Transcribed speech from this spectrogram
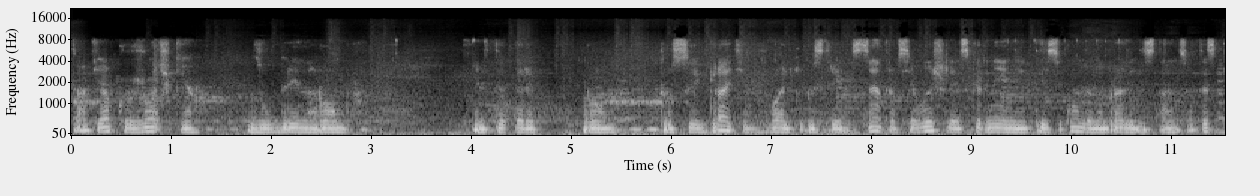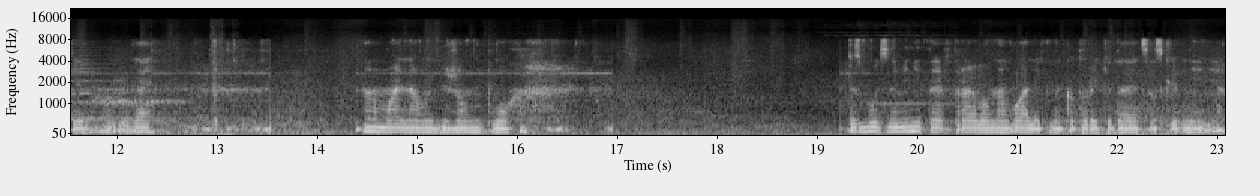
Так, я в кружочке. Зубдрина, ромб. Эльтерик, ромб. Трусы. Играйте в вальки быстрее. С центра все вышли, осквернение. 3 секунды набрали дистанцию. Ты скель, выбегай. Нормально выбежал, неплохо. Сейчас будет знаменитая вторая волна валик, на которой кидается осквернение.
